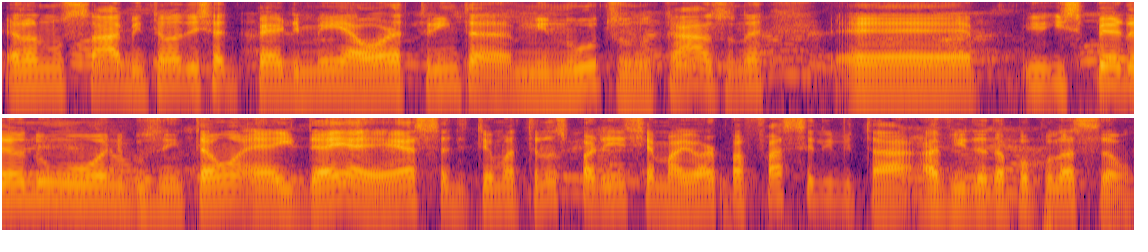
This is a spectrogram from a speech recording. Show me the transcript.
ela não sabe, então ela deixa perde meia hora, 30 minutos no caso, né? É, esperando um ônibus. Então é, a ideia é essa de ter uma transparência maior para facilitar a vida da população.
